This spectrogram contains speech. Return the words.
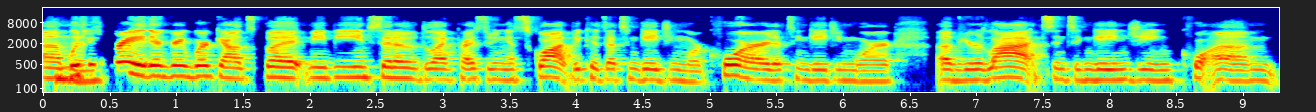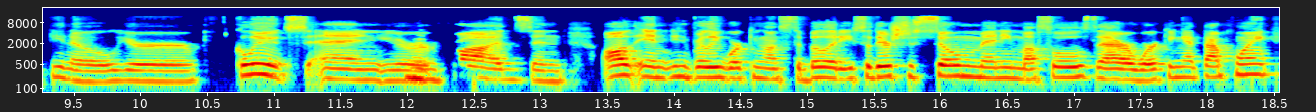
um, mm-hmm. which is great. They're great workouts, but maybe instead of the leg press doing a squat because that's engaging more core, that's engaging more of your lats, it's engaging, um, you know, your glutes and your mm-hmm. quads and all in really working on stability. So there's just so many muscles that are working at that point.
